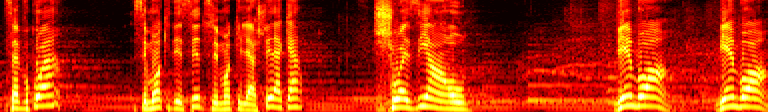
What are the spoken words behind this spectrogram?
Savez-vous quoi? C'est moi qui décide, c'est moi qui l'ai acheté, la carte. Choisis en haut. Viens voir. Viens voir.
